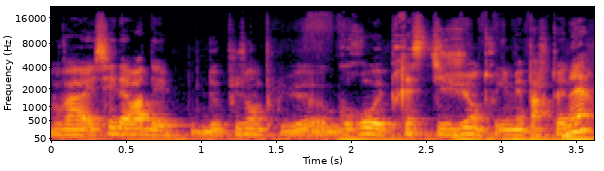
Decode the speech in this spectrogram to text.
on va essayer d'avoir de plus en plus euh, gros et prestigieux entre guillemets partenaires,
